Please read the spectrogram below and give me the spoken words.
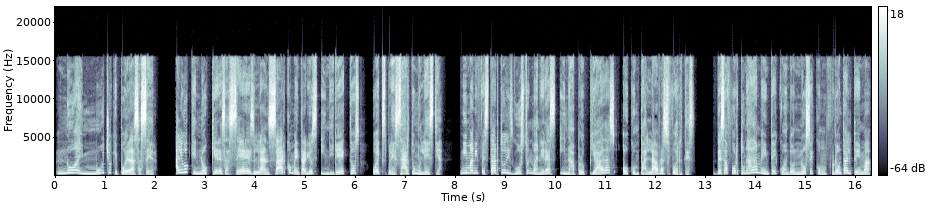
no hay mucho que puedas hacer. Algo que no quieres hacer es lanzar comentarios indirectos o expresar tu molestia, ni manifestar tu disgusto en maneras inapropiadas o con palabras fuertes. Desafortunadamente, cuando no se confronta el tema,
